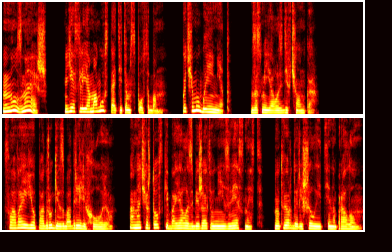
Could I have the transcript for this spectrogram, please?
«Ну, знаешь, если я могу стать этим способом, почему бы и нет?» — засмеялась девчонка. Слова ее подруги взбодрили Хлою. Она чертовски боялась бежать в неизвестность, но твердо решила идти на пролом.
